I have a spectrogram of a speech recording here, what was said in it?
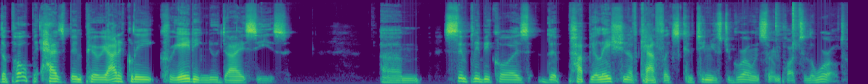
The Pope has been periodically creating new dioceses um, simply because the population of Catholics continues to grow in certain parts of the world.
